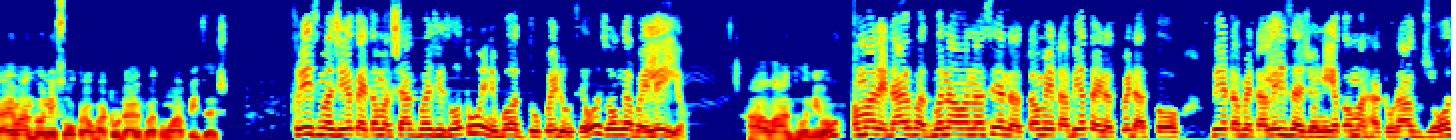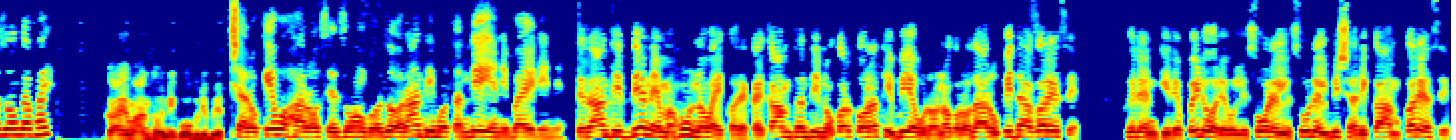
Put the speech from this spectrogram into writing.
કાંઈ વાંધો નહીં છોકરા હાટું દાળ ભાત હું આપી જઈશ. ફ્રીજમાં જે કઈ તમારે શાકભાજી જોતું હોય ને બધું પડ્યું છે હો જોંગાભાઈ લઈ લ્યો. હા વાંધો નહીં હો. અમારે દાળ ભાત બનાવવાના છે ને ટમેટા બે ત્રણ જ પડ્યા તો બે ટમેટા લઈ જાજો ને એક અમાર હાટું રાખજો હો જોંગાભાઈ કાંઈ વાંધો નહીં ગોગડીબેન બિચારો કેવો હારો છે ઝોંગો જો, રાંધી હોતા ને દે એની બાયડીને. તે રાંધી દે ને એમાં હું નવાઈ કરે? કઈ કામ ધંધી નો કરતો નથી, બેવડો નકરો દારૂ પીધા કરે છે. ઘરે ને ઘરે પડ્યો રે ઓલી સોડેલ સોડેલ બિચારી કામ કરે છે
